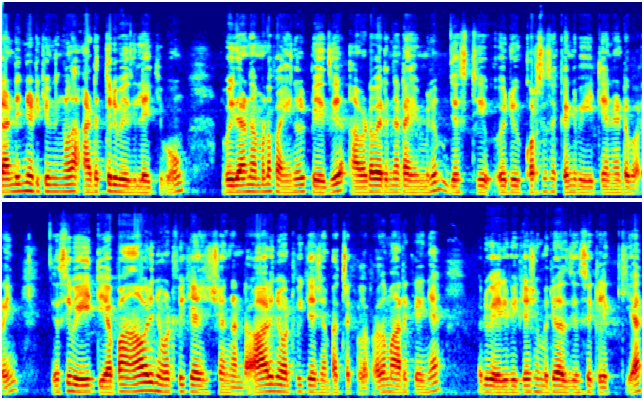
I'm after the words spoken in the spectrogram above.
കണ്ടിന്യൂ അടിക്കുമ്പോൾ നിങ്ങൾ അടുത്തൊരു പേജിലേക്ക് പോകും. അപ്പോൾ ഇതാണ് നമ്മുടെ ഫൈനൽ പേജ് അവിടെ വരുന്ന ടൈമിലും ജസ്റ്റ് ഒരു കുറച്ച് സെക്കൻഡ് വെയിറ്റ് ചെയ്യാനായിട്ട് പറയും. ജസ്റ്റ് വെയിറ്റ് ചെയ്യുക. അപ്പോൾ ആ ഒരു നോട്ടിഫിക്കേഷൻ കണ്ടോ? ആ ഒരു നോട്ടിഫിക്കേഷൻ പച്ച കളർ അത് മാറിക്കഴിഞ്ഞാൽ ഒരു വെരിഫിക്കേഷൻ വരും. അത് ജസ്റ്റ് ക്ലിക്ക് ചെയ്യുക.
